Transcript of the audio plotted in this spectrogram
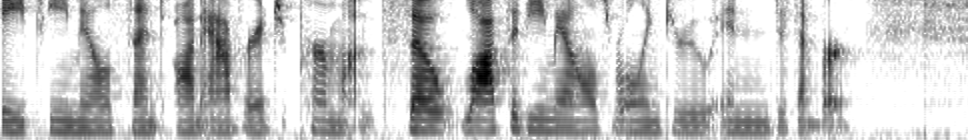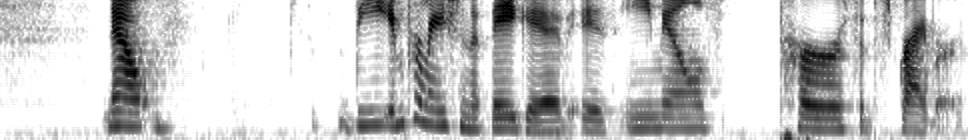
eight emails sent on average per month. So lots of emails rolling through in December. Now, the information that they give is emails per subscriber.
